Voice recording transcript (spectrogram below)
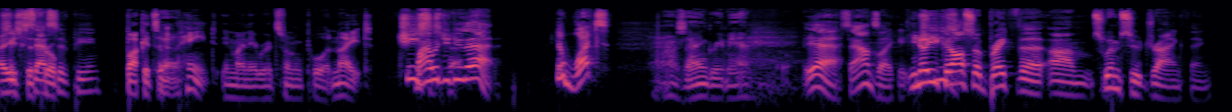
I used to throw peeing. buckets Yeah. of paint in my neighborhood swimming pool at night. Jesus, Why would you do that? Yeah, what? I was angry, man. Yeah, sounds like it. You know, you could also break the um, swimsuit drying thing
